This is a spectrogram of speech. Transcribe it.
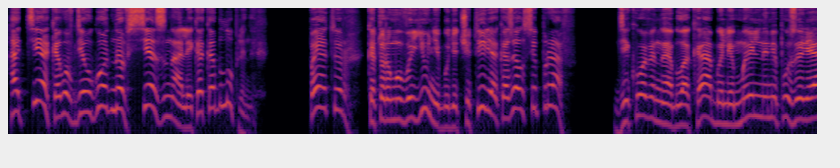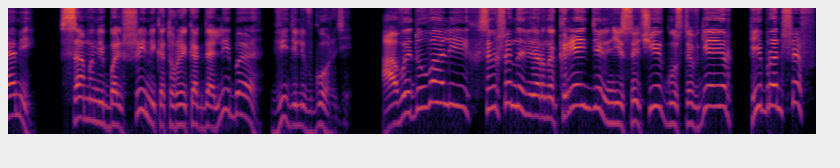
а те, кого где угодно все знали, как облупленных. Петер, которому в июне будет четыре, оказался прав. Диковинные облака были мыльными пузырями, самыми большими, которые когда-либо видели в городе. А выдували их, совершенно верно, Крендель, Нисычи, Густав Гейер и Браншеф.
